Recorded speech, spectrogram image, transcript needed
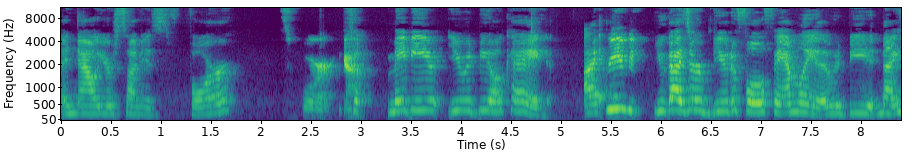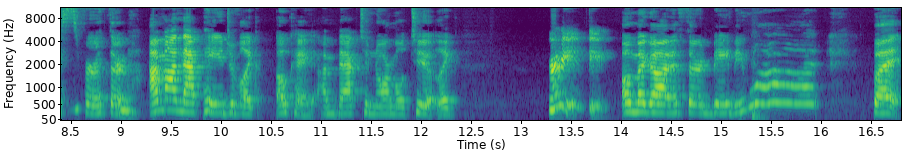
And now your son is four? for. Yeah. So maybe you would be okay. I maybe you guys are a beautiful family. It would be nice for a third. I'm on that page of like, okay, I'm back to normal too. Like, right? Oh my god, a third baby. What? But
